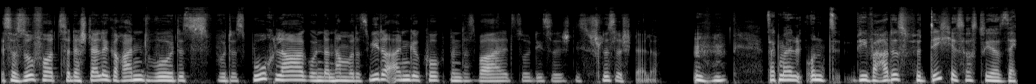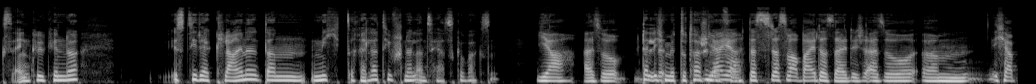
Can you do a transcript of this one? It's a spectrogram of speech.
ist er sofort zu der Stelle gerannt, wo das, wo das Buch lag und dann haben wir das wieder angeguckt und das war halt so diese, diese Schlüsselstelle. Mhm. Sag mal, und wie war das für dich? Jetzt hast du ja sechs Enkelkinder. Ist dir der Kleine dann nicht relativ schnell ans Herz gewachsen? Ja, also stelle ich mir total schwer ja, vor. Ja, das, das war beiderseitig. Also ähm, ich habe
